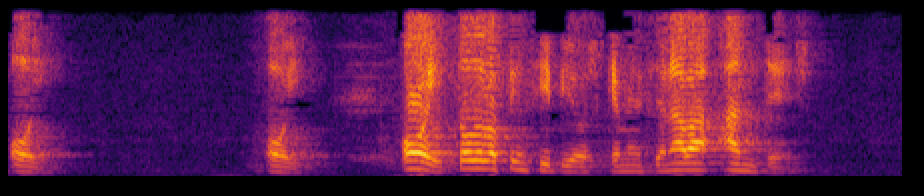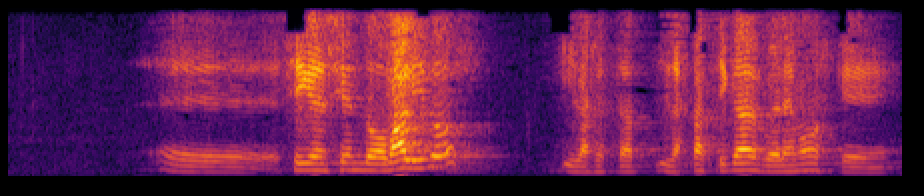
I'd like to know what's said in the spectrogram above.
hoy. Hoy. Hoy todos los principios que mencionaba antes eh, siguen siendo válidos y las, las tácticas veremos que,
